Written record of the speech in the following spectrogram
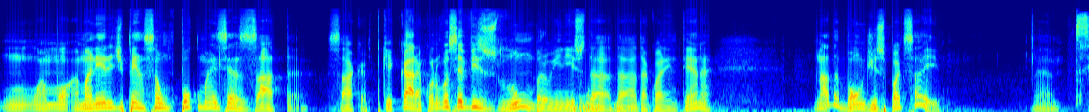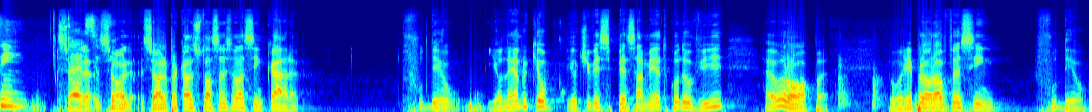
um- uma, mo- a maneira de pensar um pouco mais exata, saca? Porque, cara, quando você vislumbra o início da, da, da quarentena, nada bom disso pode sair. né? Sim. Você É, olha, você olha, você olha para aquela situação e você fala assim, cara, fudeu. E eu lembro que eu, eu tive esse pensamento quando eu vi a Europa. Eu olhei pra Europa e falei assim, fudeu.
